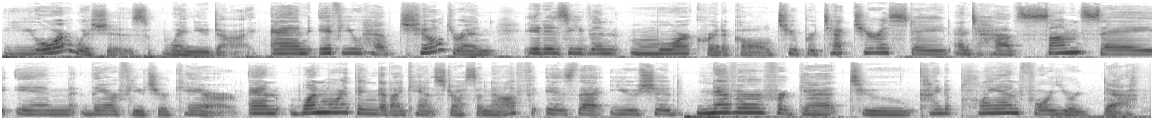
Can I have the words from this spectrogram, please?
your wishes when you die. And if you have children, it is even more critical to protect your estate and to have some say in their future care. And one more thing that I can't stress enough is that you should never forget to kind of plan for your death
